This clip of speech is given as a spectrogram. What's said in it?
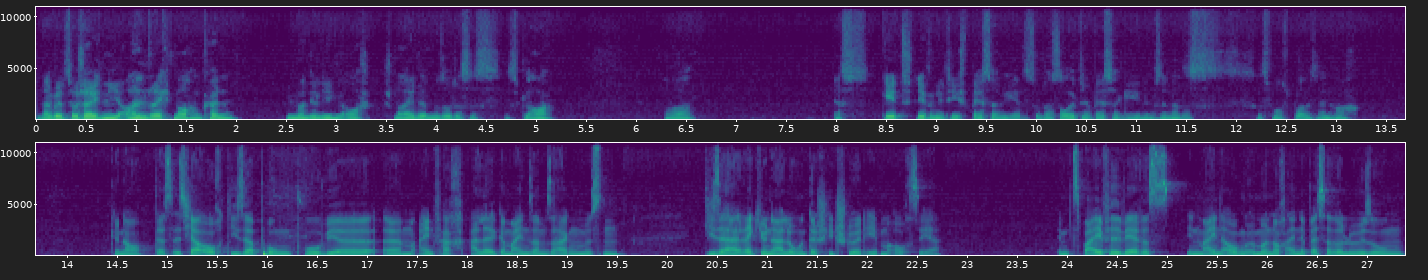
Da wird es wahrscheinlich nie allen recht machen können, wie man die Ligen auch schneidet und so, das ist, ist klar. Aber es geht definitiv besser wie jetzt oder sollte besser gehen im Sinne des, des Fußballs einfach. Genau, das ist ja auch dieser Punkt, wo wir ähm, einfach alle gemeinsam sagen müssen, dieser regionale Unterschied stört eben auch sehr. Im Zweifel wäre es in meinen Augen immer noch eine bessere Lösung,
